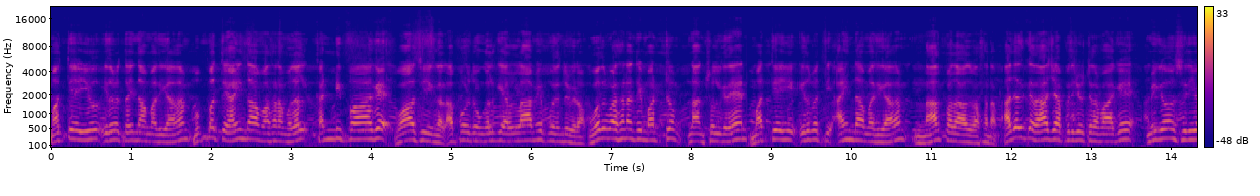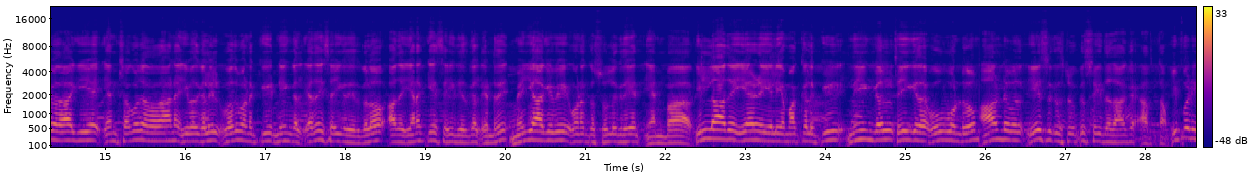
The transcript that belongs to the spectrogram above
மத்தேயு இருபத்தி ஐந்தாம் அதிகாரம் முப்பத்தி ஐந்தாம் வசனம் முதல் கண்டிப்பாக வாசியுங்கள். அப்பொழுது உங்களுக்கு எல்லாமே புரிந்துவிடும். ஒரு வசனத்தை மட்டும் நான் சொல்கிறேன். மத்திய இருபத்தி ஐந்தாம் அதிகாரம் நாற்பதாவது வசனம். அதற்கு ராஜா பிரதியுத்தரமாக மிகவும் சிறியவராகிய என் சகோதரரான இவர்களில் ஒருவனுக்கு நீங்கள் எதை செய்கிறீர்களோ அதை எனக்கே செய்தீர்கள் என்று மெய்யாகவே உனக்கு சொல்லுகிறேன் என்பார். இல்லாத ஏழை எளிய மக்களுக்கு நீங்கள் செய்கிற ஒவ்வொன்றும் ஆண்டவர் இயேசு கிறிஸ்துவுக்கு செய்ததாக அர்த்தம். இப்படி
